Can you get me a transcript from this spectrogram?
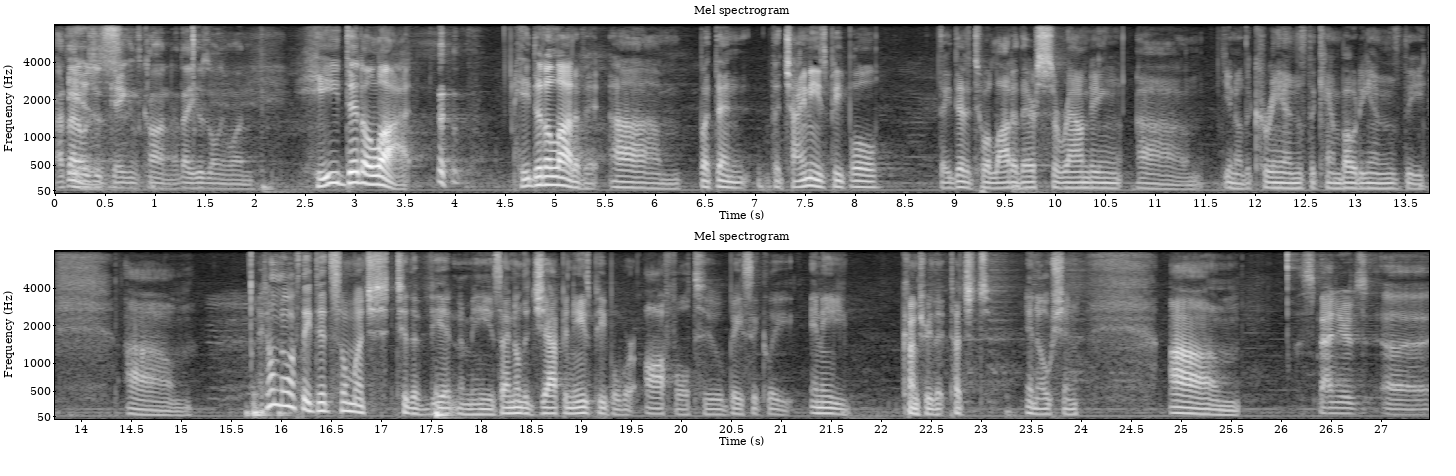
I thought it was just Genghis Khan. I thought he was the only one. He did a lot. he did a lot of it. Um, but then the Chinese people, they did it to a lot of their surrounding, um, you know, the Koreans, the Cambodians, the. Um, I don't know if they did so much to the Vietnamese. I know the Japanese people were awful to basically any country that touched an ocean. Um, Spaniards uh,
